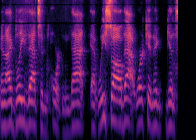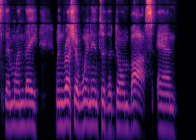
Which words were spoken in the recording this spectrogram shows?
And I believe that's important. That uh, we saw that working against them when they when Russia went into the Donbass and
